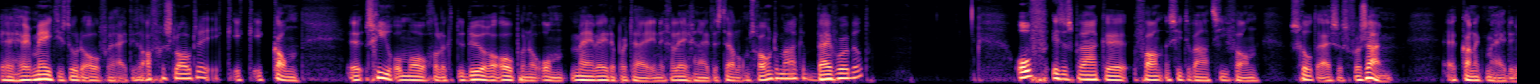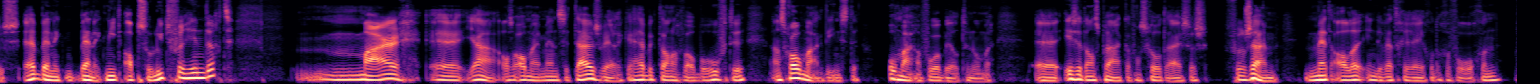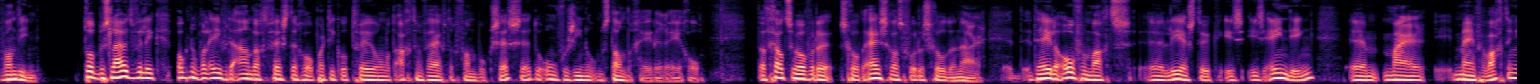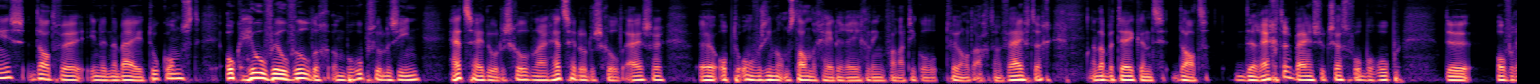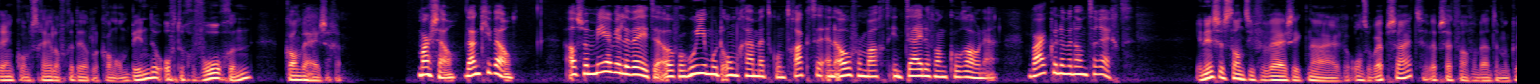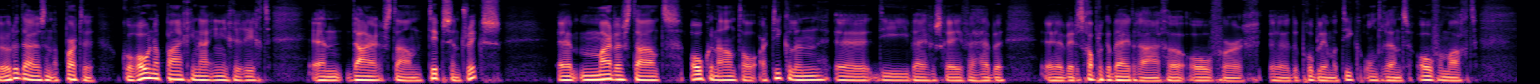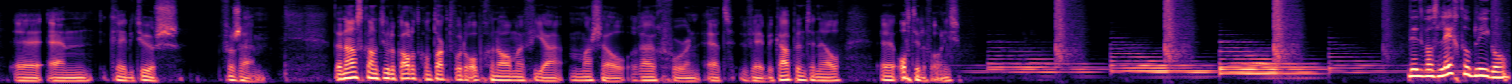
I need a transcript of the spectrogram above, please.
uh, hermetisch door de overheid is afgesloten. Ik, ik, ik kan uh, schier onmogelijk de deuren openen om mijn wederpartij in de gelegenheid te stellen om schoon te maken, bijvoorbeeld. Of is er sprake van een situatie van schuldeisersverzuim? Uh, kan ik mij dus, ben, ik, ben ik niet absoluut verhinderd, maar ja, als al mijn mensen thuiswerken, heb ik dan nog wel behoefte aan schoonmaakdiensten, om maar een voorbeeld te noemen. Uh, is er dan sprake van schuldeisers verzuim, met alle in de wet geregelde gevolgen van dien. Tot besluit wil ik ook nog wel even de aandacht vestigen op artikel 258 van boek 6, de onvoorziene omstandighedenregel. Dat geldt zowel voor de schuldeiser als voor de schuldenaar. Het hele overmachtsleerstuk is, is één ding, ehm, maar mijn verwachting is dat we in de nabije toekomst ook heel veelvuldig een beroep zullen zien, hetzij door de schuldenaar, hetzij door de schuldeiser, uh, op de onvoorziene omstandighedenregeling van artikel 258. En dat betekent dat de rechter bij een succesvol beroep de overeenkomst geheel of gedeeltelijk kan ontbinden of de gevolgen kan wijzigen. Marcel, dankjewel. Als we meer willen weten over hoe je moet omgaan met contracten en overmacht in tijden van corona, waar kunnen we dan terecht? In eerste instantie verwijs ik naar onze website, de website van Van Bentem en Keulen. Daar is een aparte coronapagina ingericht en daar staan tips en tricks. Uh, maar er staat ook een aantal artikelen uh, die wij geschreven hebben, uh, wetenschappelijke bijdragen over de problematiek omtrent overmacht en crediteursverzuim. Daarnaast kan natuurlijk altijd contact worden opgenomen via marcelruigvoorn.vbk.nl of telefonisch. Dit was Licht op Legal,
